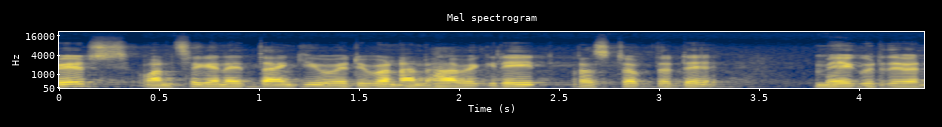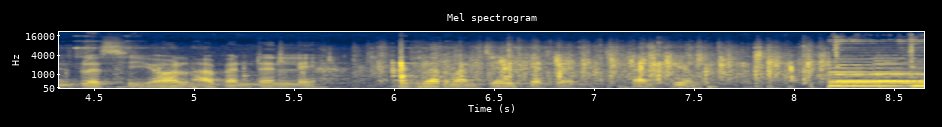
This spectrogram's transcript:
words once again I thank you very one and have a great rest of the day may Gurudevan bless you all abundantly ഗുരുധർമ്മൻ ജയിക്കട്ടെ താങ്ക് യു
